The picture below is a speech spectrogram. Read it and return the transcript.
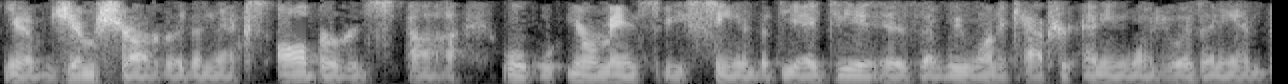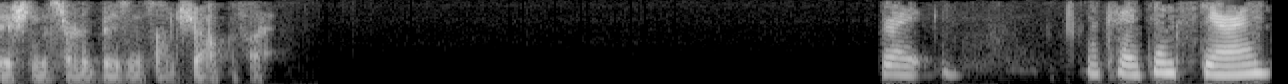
you know, Gymshark or the next Allbirds uh, remains to be seen. But the idea is that we want to capture anyone who has any ambition to start a business on Shopify. Great. Okay. Thanks, Darren.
